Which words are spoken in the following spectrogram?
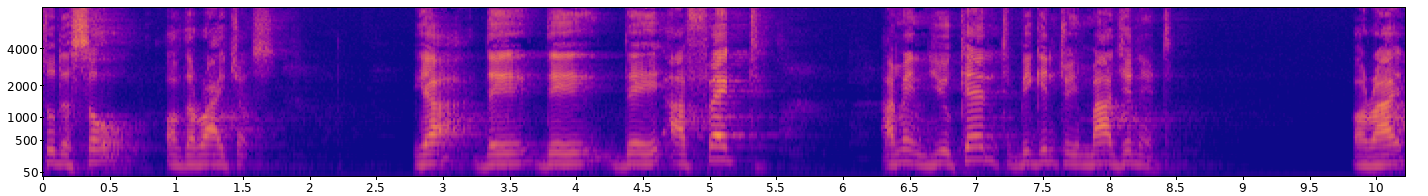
to the soul of the righteous. Yeah, they, they, they affect, I mean, you can't begin to imagine it. All right?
